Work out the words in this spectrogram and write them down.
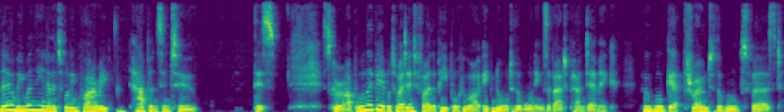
Naomi, when the inevitable inquiry happens into this screw up, will they be able to identify the people who are ignored the warnings about a pandemic? Who will get thrown to the wolves first?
